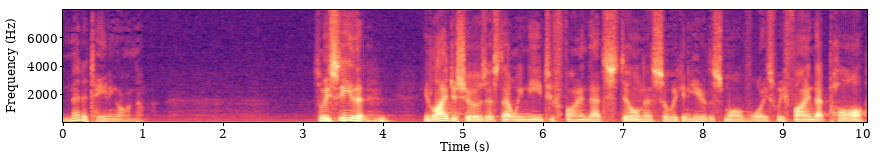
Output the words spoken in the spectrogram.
meditating on them. So we see that Elijah shows us that we need to find that stillness so we can hear the small voice. We find that Paul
